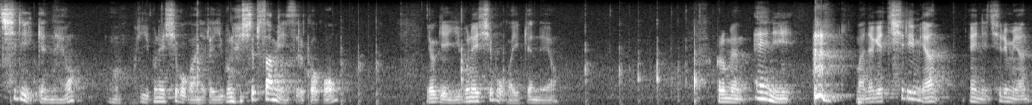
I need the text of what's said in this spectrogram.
17이 있겠네요. 어, 2분의 15가 아니라 2분의 13이 있을 거고 여기에 2분의 15가 있겠네요. 그러면 n이 만약에 7이면 n이 7이면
